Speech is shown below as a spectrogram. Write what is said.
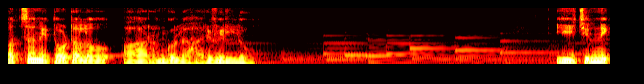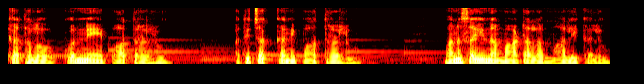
పచ్చని తోటలో ఆ రంగుల హరివిల్లు. ఈ చిన్ని కథలో కొన్నే పాత్రలు అతి చక్కని పాత్రలు మనసైన మాటల మాలికలు.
